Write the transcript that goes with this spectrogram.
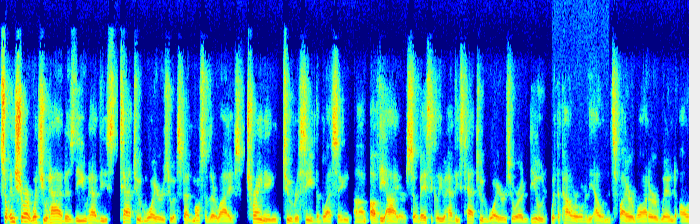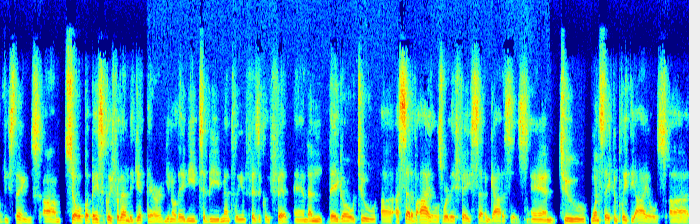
so, in short, what you have is that you have these tattooed warriors who have spent most of their lives training to receive the blessing um, of the Ire. So, basically, you have these tattooed warriors who are imbued with the power over the the elements fire water wind all of these things. Um, so but basically for them to get there you know they need to be mentally and physically fit. And then they go to uh, a set of isles where they face seven goddesses. And to once they complete the aisles uh,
